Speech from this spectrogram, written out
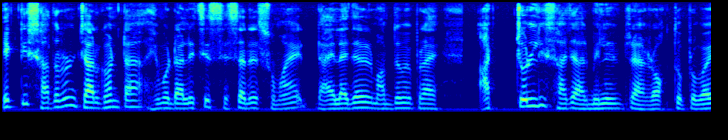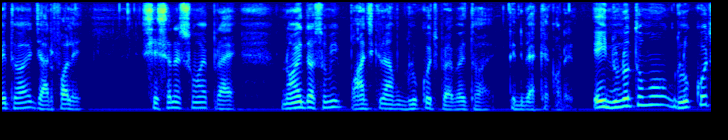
একটি সাধারণ চার ঘণ্টা হেমোডায়ালিসিস সেশনের সময় ডায়ালাইজারের মাধ্যমে প্রায় আটচল্লিশ হাজার মিলিলিটার রক্ত প্রবাহিত হয়, যার ফলে সেশনের সময় প্রায় নয় দশমিক পাঁচ গ্রাম গ্লুকোজ প্রবাহিত হয়, তিনি ব্যাখ্যা করেন। এই ন্যূনতম গ্লুকোজ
